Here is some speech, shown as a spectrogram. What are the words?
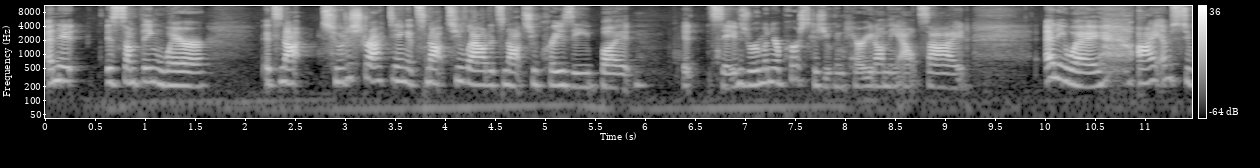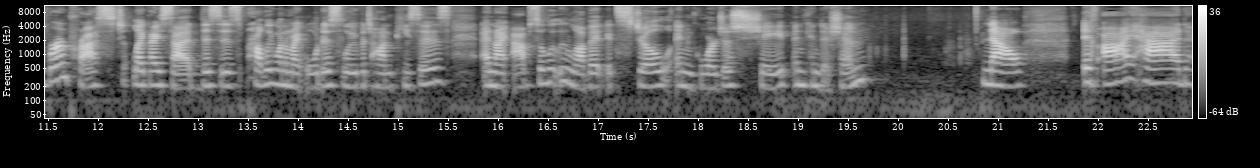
And it is something where it's not too distracting, it's not too loud, it's not too crazy, but it saves room in your purse because you can carry it on the outside. Anyway, I am super impressed. Like I said, this is probably one of my oldest Louis Vuitton pieces and I absolutely love it. It's still in gorgeous shape and condition. Now, if I had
